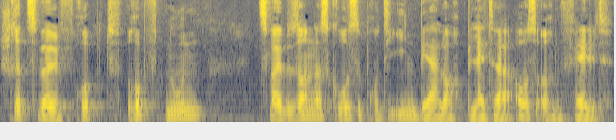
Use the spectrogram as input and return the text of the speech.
Schritt 12. Rupft, rupft nun zwei besonders große Proteinbärlauchblätter aus eurem Feld.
